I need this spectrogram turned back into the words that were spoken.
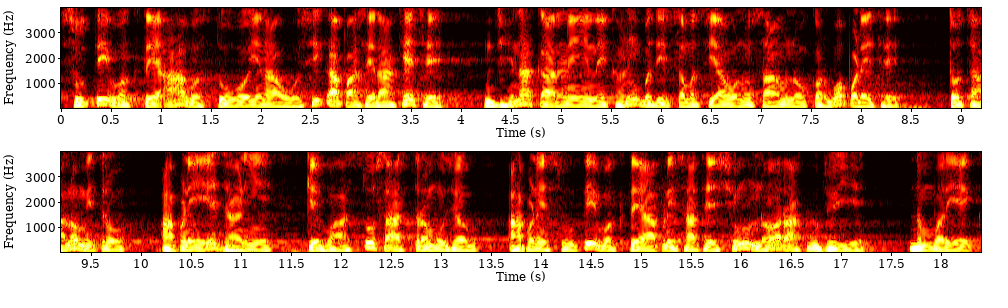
સૂતી વખતે આ વસ્તુઓ એના ઓશિકા પાસે રાખે છે, જેના કારણે એને ઘણી બધી સમસ્યાઓનો સામનો કરવો પડે છે. તો ચાલો મિત્રો, આપણે એ જાણીએ કે વાસ્તુશાસ્ત્ર મુજબ આપણે સૂતી વખતે આપણી સાથે શું ન રાખવું જોઈએ. નંબર એક,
